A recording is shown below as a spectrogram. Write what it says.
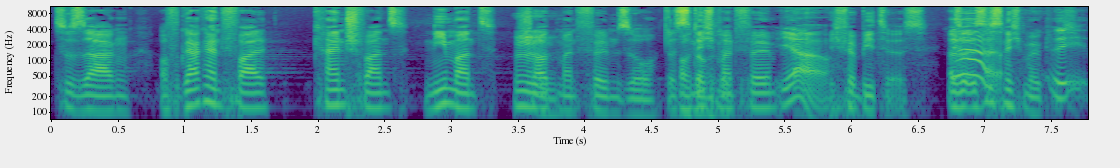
zu sagen, auf gar keinen Fall, kein Schwanz, niemand schaut meinen Film so. Das ist Hm. Auf nicht mein Film. Ja. Ich verbiete es. Also Ja. es ist nicht möglich.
